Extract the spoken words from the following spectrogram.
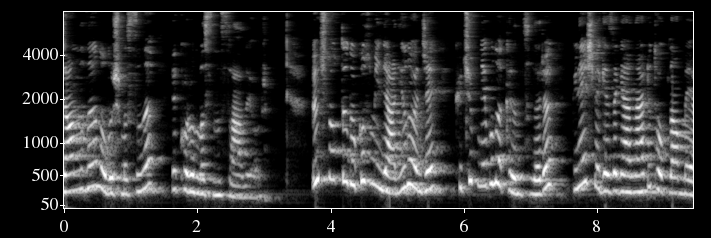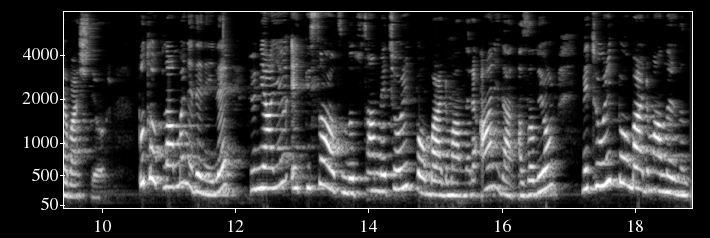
canlılığın oluşmasını ve korunmasını sağlıyor. 3.9 milyar yıl önce küçük nebula kırıntıları güneş ve gezegenlerde toplanmaya başlıyor. Bu toplanma nedeniyle dünyayı etkisi altında tutan meteorit bombardımanları aniden azalıyor. Meteorit bombardımanlarının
